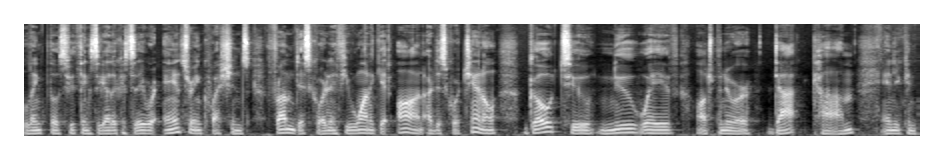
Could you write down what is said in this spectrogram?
link those two things together? Because today we're answering questions from Discord. And if you want to get on our Discord channel, go to newwaveentrepreneur.com and you can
